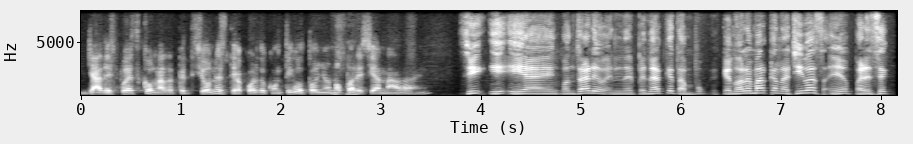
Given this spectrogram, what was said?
ya después con las repeticiones, de acuerdo contigo, Toño, no parecía nada, ¿eh? Sí, y, en contrario, en el penal que tampoco, que no le marcan a Chivas, a mí me parece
